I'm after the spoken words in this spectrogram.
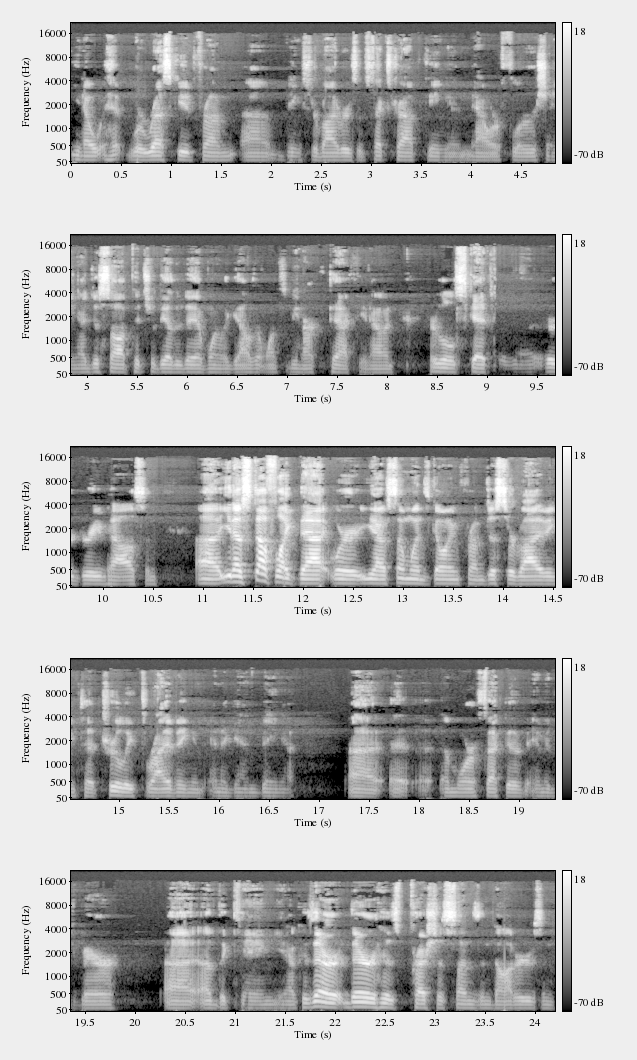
you know, we were rescued from um, being survivors of sex trafficking and now are flourishing. I just saw a picture the other day of one of the gals that wants to be an architect, you know, and her little sketch of uh, her dream house and, uh, you know, stuff like that where, you know, someone's going from just surviving to truly thriving and, and again, being a, uh, a, a, more effective image bearer uh, of the king, you know, because they're, they're his precious sons and daughters and,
